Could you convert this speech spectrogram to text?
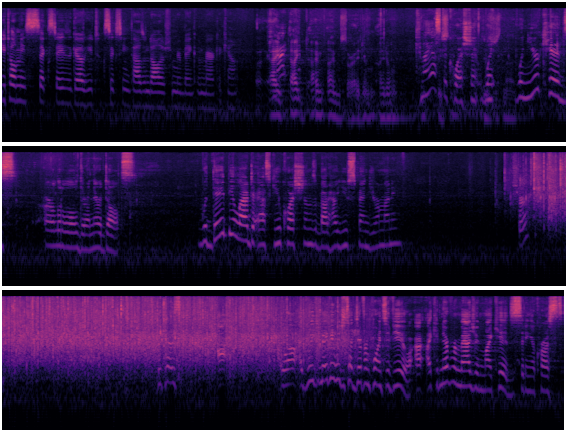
You told me six days ago he took $16,000 from your Bank of America account. I, I, I'm, I'm sorry, I didn't, I don't. Can I ask a question? this When, is not- when your kids are a little older and they're adults, would they be allowed to ask you questions about how you spend your money? Sure. Because, I, well, we, maybe we just have different points of view. I, I could never imagine my kids sitting across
